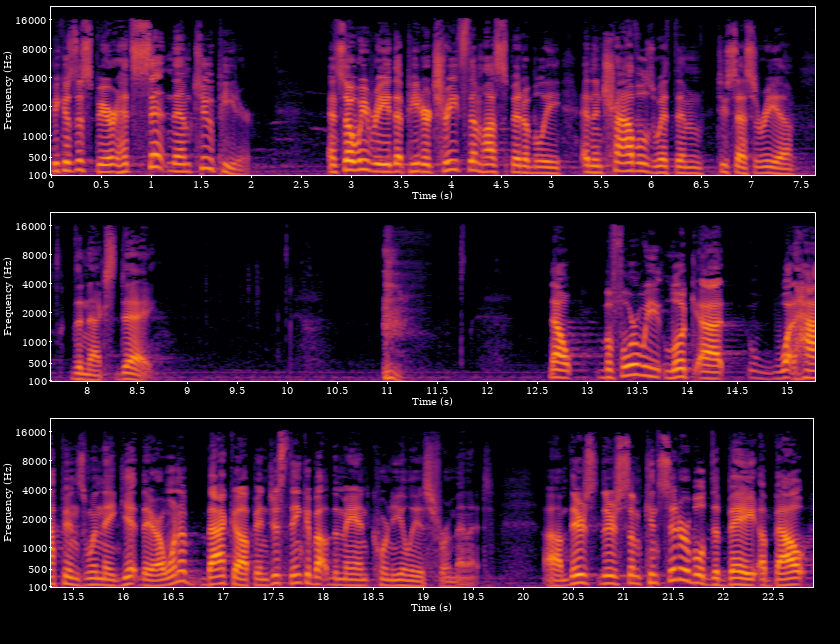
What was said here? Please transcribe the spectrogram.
because the Spirit had sent them to Peter. And so we read that Peter treats them hospitably and then travels with them to Caesarea the next day. now, before we look at what happens when they get there, I want to back up and just think about the man Cornelius for a minute. Um, there's, there's some considerable debate about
